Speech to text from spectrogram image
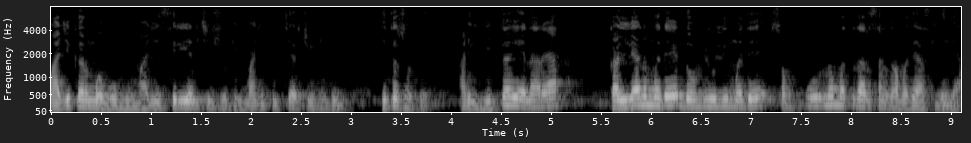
माझी कर्मभूमी माझी सिरियलची शूटिंग माझी पिक्चरची शूटिंग इथंच होते. आणि इथं येणाऱ्या कल्याणमध्ये डोंबिवलीमध्ये संपूर्ण मतदारसंघामध्ये असलेल्या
